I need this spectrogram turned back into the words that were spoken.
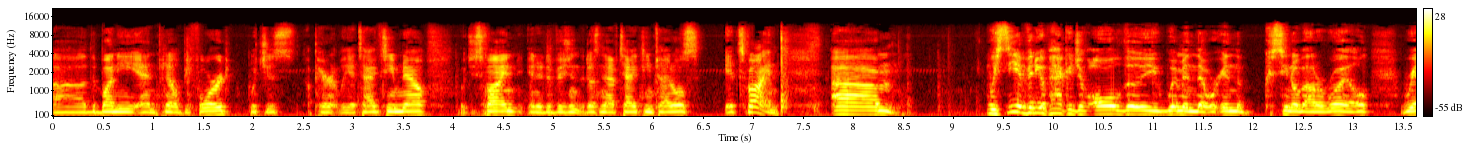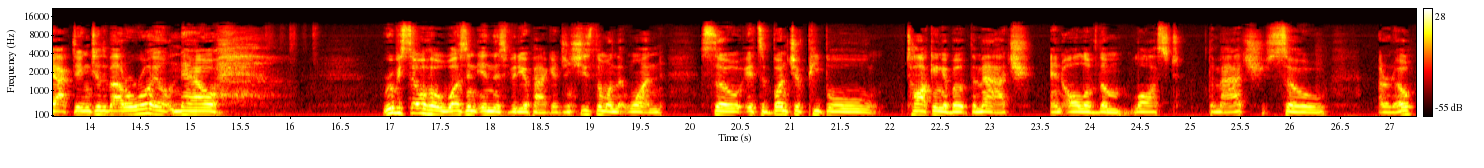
uh, the Bunny and Penelope Ford, which is apparently a tag team now, which is fine in a division that doesn't have tag team titles. It's fine. Um, we see a video package of all the women that were in the Casino Battle Royal reacting to the Battle Royal. Now, Ruby Soho wasn't in this video package, and she's the one that won. So it's a bunch of people talking about the match, and all of them lost the match. So I don't know.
